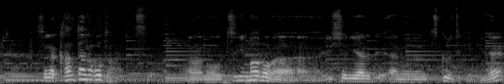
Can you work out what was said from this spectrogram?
れからそれは簡単なことなんです。よあの次マロが一緒にやるあの作る時にね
